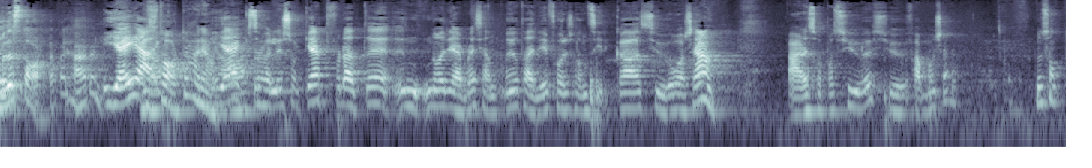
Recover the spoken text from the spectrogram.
men det starta vel her, vel? jeg er, her, ja. jeg er ikke så veldig sjokkert, for at eh, når jeg ble kjent med Jo Terje for sånn ca. 20 år siden Er det såpass 20-25 år siden? Noe sånt.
